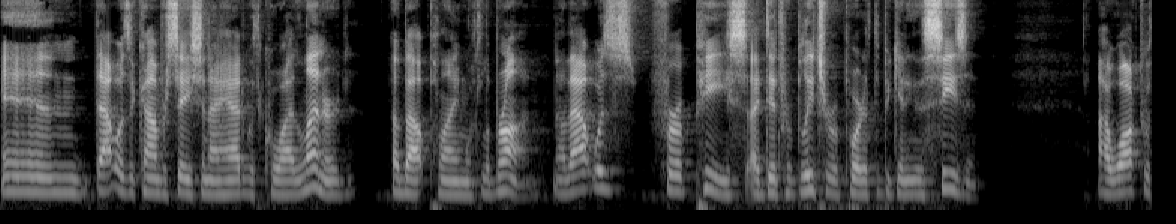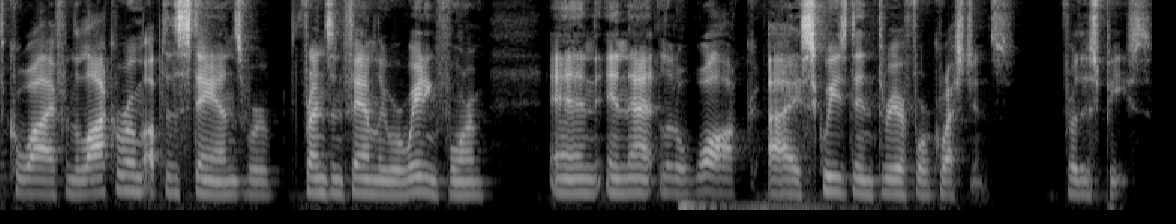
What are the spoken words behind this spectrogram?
And that was a conversation I had with Kawhi Leonard about playing with LeBron. Now, that was for a piece I did for Bleacher Report at the beginning of the season. I walked with Kawhi from the locker room up to the stands where friends and family were waiting for him. And in that little walk, I squeezed in three or four questions for this piece.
